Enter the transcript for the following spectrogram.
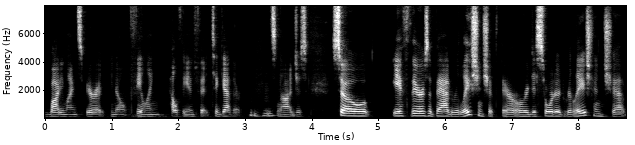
body, mind, spirit, you know, feeling healthy and fit together. Mhm. It's not just so if there's a bad relationship there or a disordered relationship,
